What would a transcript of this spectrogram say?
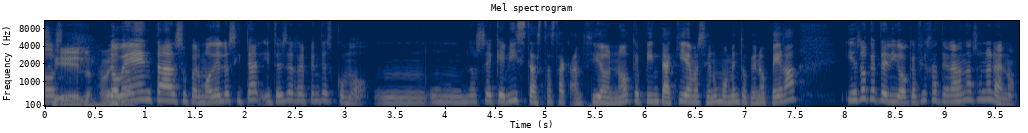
años sí, los 90. 90, supermodelos y tal, y entonces de repente es como, mm, un- no sé qué vista está esta canción, ¿no? Que pinta aquí, además en un momento que no pega. Y es lo que te digo, que fíjate, la banda sonora no.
